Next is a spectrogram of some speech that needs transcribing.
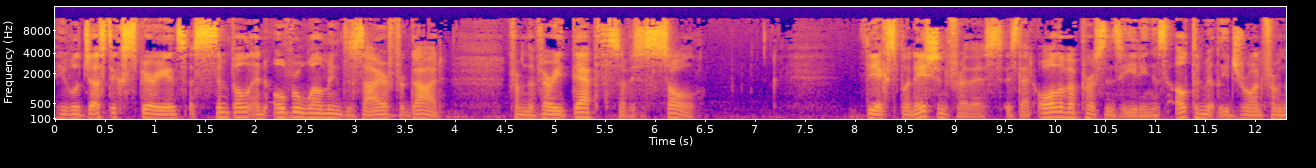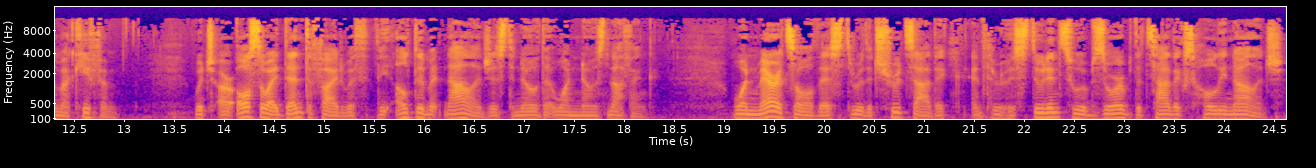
He will just experience a simple and overwhelming desire for God from the very depths of his soul. The explanation for this is that all of a person's eating is ultimately drawn from the makifim, which are also identified with the ultimate knowledge is to know that one knows nothing. One merits all this through the true tzaddik and through his students who absorb the tzaddik's holy knowledge.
